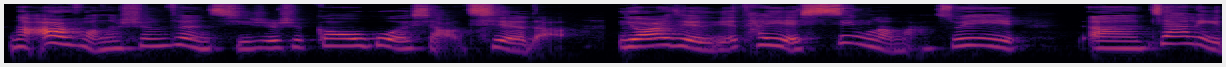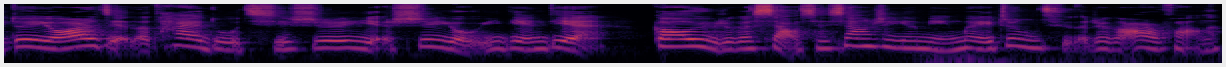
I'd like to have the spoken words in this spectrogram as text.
那二房的身份其实是高过小妾的。尤二姐姐她也信了嘛，所以，呃，家里对尤二姐的态度其实也是有一点点高于这个小妾，像是一个明媒正娶的这个二房的，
